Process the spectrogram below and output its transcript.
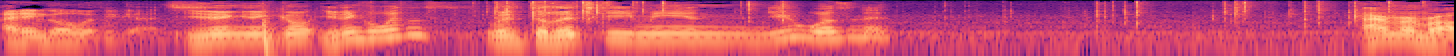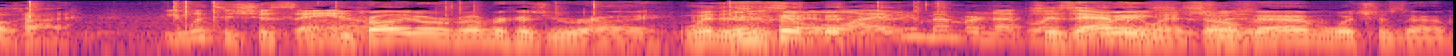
I didn't go with you guys. You didn't, you didn't go. You didn't go with us. It was Delitsky, me, and you, wasn't it? I remember I was high. You went to Shazam. You probably don't remember because you were high. Went to Shazam. Oh, I remember not going. Shazam, to we the went Shazam. sober. Shazam. What Shazam?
